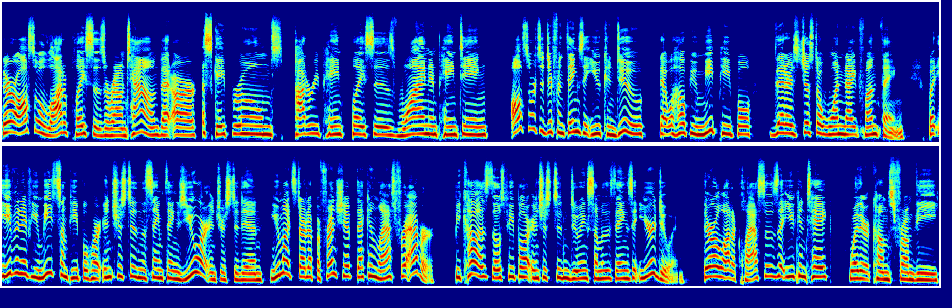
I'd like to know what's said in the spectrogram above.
There are also a lot of places around town that are escape rooms, pottery paint places, wine and painting, all sorts of different things that you can do that will help you meet people that is just a one night fun thing. But even if you meet some people who are interested in the same things you are interested in, you might start up a friendship that can last forever because those people are interested in doing some of the things that you're doing. There are a lot of classes that you can take, whether it comes from the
